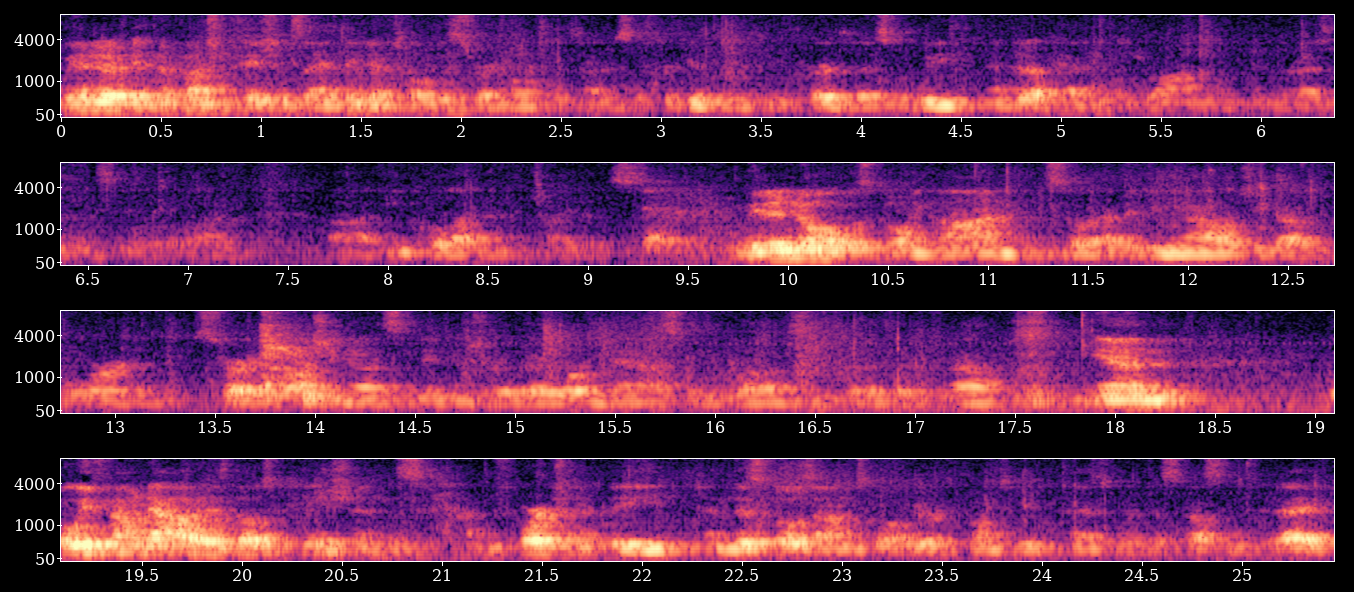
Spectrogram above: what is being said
We ended up getting a bunch of patients, and I think I've told this story multiple times, so forgive me if you've heard this, but we ended up having a run in residency with a lot of uh, Uh, e. coli meningitis. We didn't know what was going on, and so epidemiology got board and started watching us and making sure that I wore a mask and gloves and da da da And what we found out is those patients, unfortunately, and this goes on to what we were going to be, as we're discussing today,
